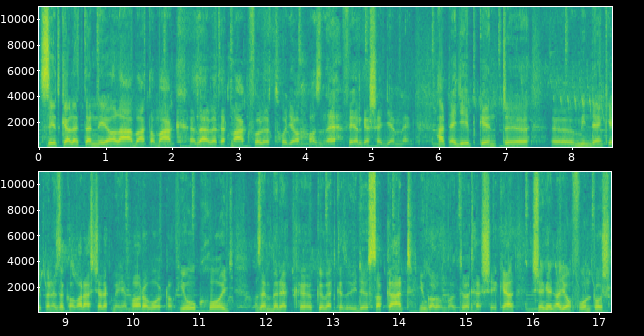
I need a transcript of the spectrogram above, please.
szét kellett tennie a lábát a mák, az elvetett mák fölött, hogy az ne férgesedjen meg. Hát egyébként mindenképpen ezek a varázscselekmények arra voltak jók, hogy az emberek következő időszakát nyugalomban tölthessék el. És még egy nagyon fontos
